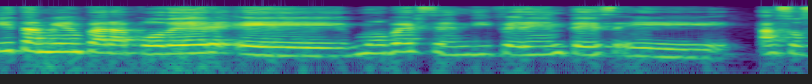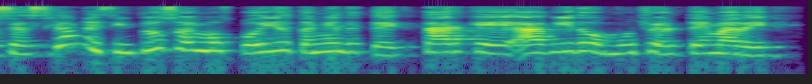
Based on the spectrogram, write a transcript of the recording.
y también para poder eh, moverse en diferentes eh, asociaciones. Incluso hemos podido también detectar que ha habido mucho el tema de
